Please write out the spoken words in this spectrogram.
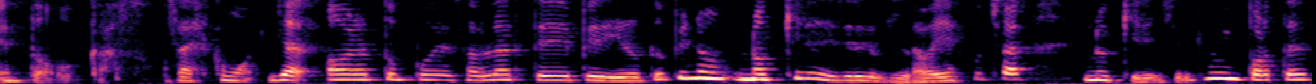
en todo caso. O sea, es como, ya, ahora tú puedes hablar, te he pedido tu opinión, no quiere decir que se la vaya a escuchar, no quiere decir que me importe,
